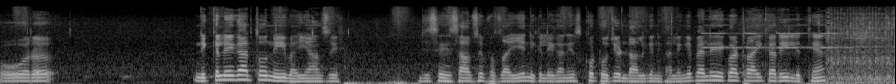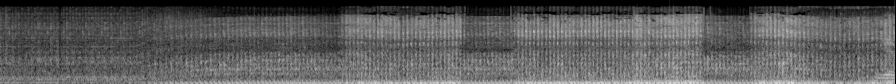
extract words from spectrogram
और निकलेगा तो नहीं भाई यहाँ से। जिस हिसाब से फंसा ये निकलेगा नहीं। इसको टोचन डाल के निकालेंगे। पहले एक बार ट्राई कर ही लेते हैं। ये।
